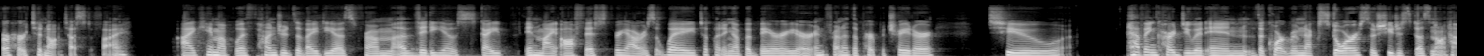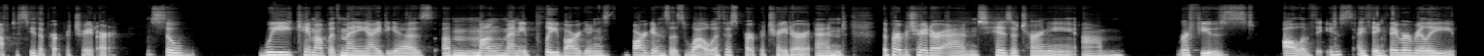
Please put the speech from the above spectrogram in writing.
for her to not testify. I came up with hundreds of ideas from a video Skype in my office three hours away to putting up a barrier in front of the perpetrator to having her do it in the courtroom next door so she just does not have to see the perpetrator. So we came up with many ideas among many plea bargains bargains as well with this perpetrator. And the perpetrator and his attorney um, refused all of these. I think they were really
